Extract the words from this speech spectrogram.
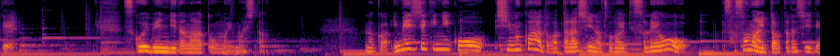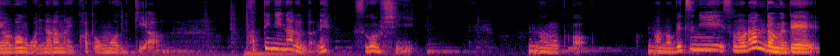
て、すごい便利だなと思いました。なんか、イメージ的にこう、SIM カード新しいの届いて、それを刺さないと新しい電話番号にならないかと思いきや、勝手になるんだね。すごい不思議。なんか、あの別にそのランダムで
